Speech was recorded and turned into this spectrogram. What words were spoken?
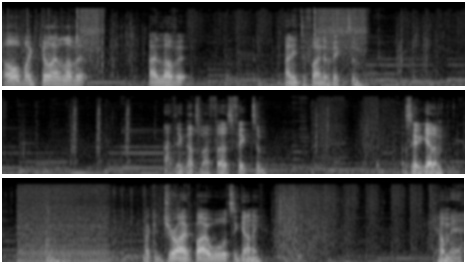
Oh my god, I love it. I love it. I need to find a victim. I think that's my first victim. Let's go get him. If I can drive by water gunning. Come here.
